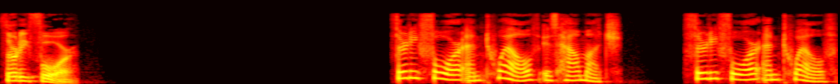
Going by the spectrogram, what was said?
34. 34 and 12 is how much? 34 and 12.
